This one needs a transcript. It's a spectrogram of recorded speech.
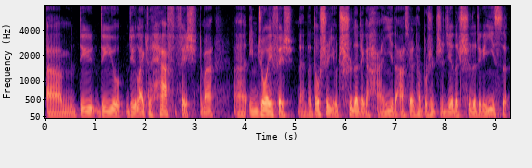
嗯，Do you do you do you like to have fish？对吧？呃，enjoy fish，那它都是有吃的这个含义的啊，虽然它不是直接的吃的这个意思。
